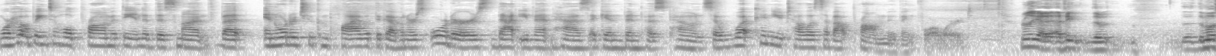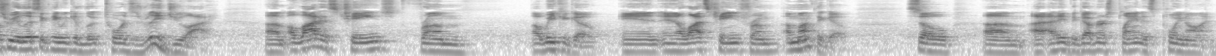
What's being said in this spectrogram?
we're hoping to hold prom at the end of this month, but in order to comply with the governor's orders, that event has again been postponed. So, what can you tell us about prom moving forward? Really, I, think the, the, the most realistic thing we could look towards is really July. Um, a lot has changed from a week ago, and and a lot's changed from a month ago. So um, I, I, think the governor's plan is point on.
